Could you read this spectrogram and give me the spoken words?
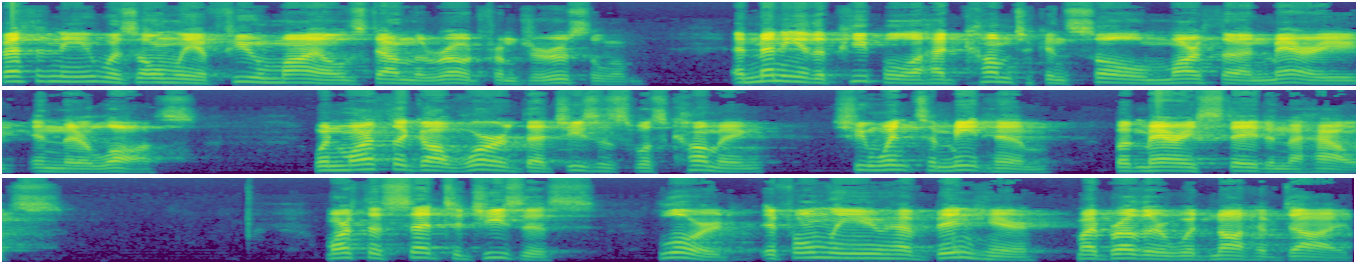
Bethany was only a few miles down the road from Jerusalem, and many of the people had come to console Martha and Mary in their loss. When Martha got word that Jesus was coming, she went to meet him, but Mary stayed in the house. Martha said to Jesus, Lord, if only you had been here, my brother would not have died.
